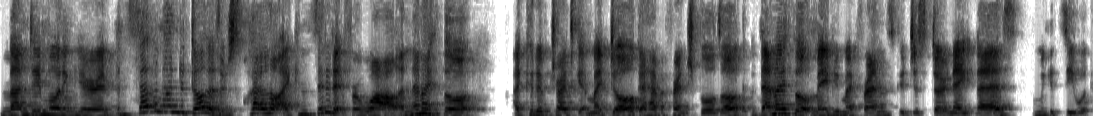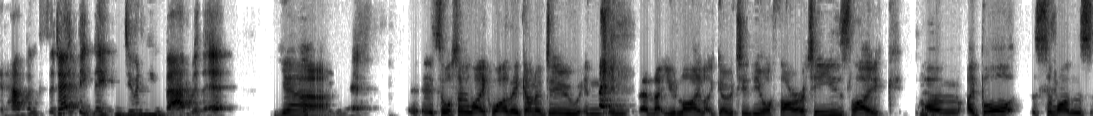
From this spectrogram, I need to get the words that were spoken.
Monday morning urine and $700, which is quite a lot. I considered it for a while. And then I thought I could have tried to get my dog. I have a French bulldog. Then I thought maybe my friends could just donate theirs and we could see what could happen because I don't think they can do anything bad with it. Yeah. It's also like, what are they going to do in, in the event that you lie? Like, go to the authorities? Like, um, I bought someone's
